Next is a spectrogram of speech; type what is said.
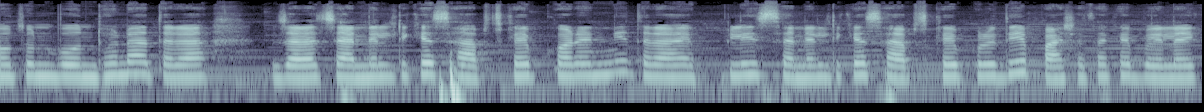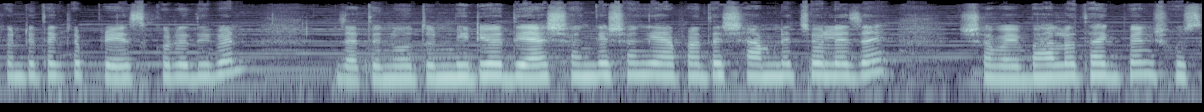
নতুন বন্ধুরা তারা, যারা চ্যানেলটিকে সাবস্ক্রাইব করেননি, তারা প্লিজ চ্যানেলটিকে সাবস্ক্রাইব করে দিয়ে পাশে থাকা বেল আইকনটিতে একটা প্রেস করে দিবেন, যাতে নতুন ভিডিও দেওয়ার সঙ্গে সঙ্গে আপনাদের সামনে চলে যায়। সবাই ভালো থাকবেন, সুস্থ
